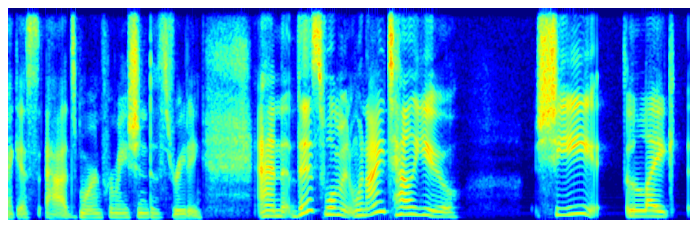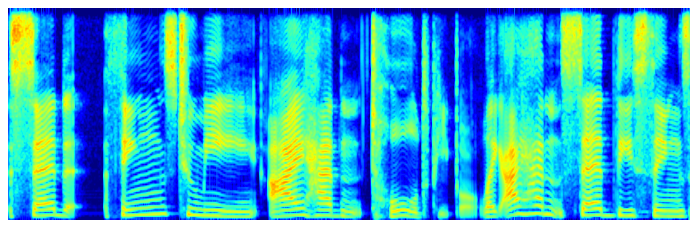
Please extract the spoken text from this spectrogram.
I guess adds more information to this reading. And this woman, when I tell you, she like said things to me I hadn't told people. Like I hadn't said these things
